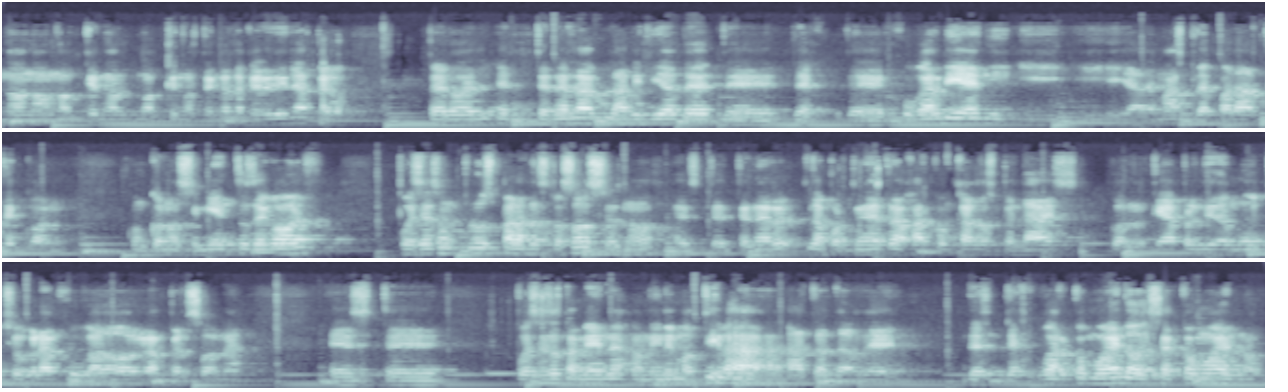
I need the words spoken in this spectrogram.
no, no, no, que no, no que no tenga la credibilidad, pero, pero el, el tener la, la habilidad de, de, de, de, jugar bien y, y, y además prepararte con, con, conocimientos de golf, pues es un plus para nuestros socios, ¿no? Este, tener la oportunidad de trabajar con Carlos Peláez, con el que he aprendido mucho, gran jugador, gran persona, este, pues eso también a mí me motiva a, a tratar de, jugar como él o de ser como él, ¿no?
